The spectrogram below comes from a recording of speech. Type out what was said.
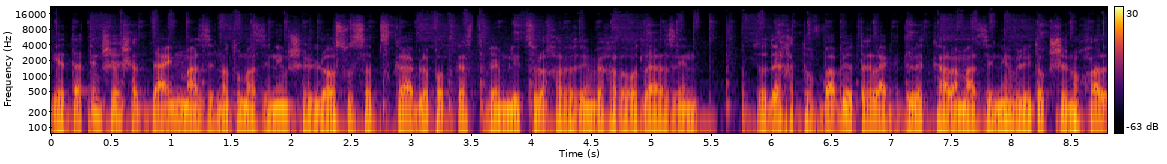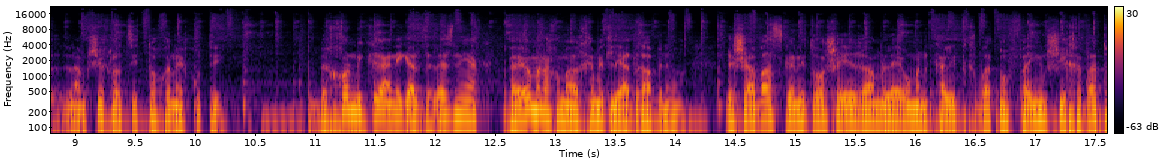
ידעתם שיש עדיין מאזינות ומאזינים שלא עשו subscribe לפודקאסט והמליצו לחברים וחברות להאזין? זו הדרך הטובה ביותר להגדיל את קהל המאזינים ולדאוג שנוכל להמשיך להוציא תוכן איכותי. בכל מקרה, אני גל זלזניאק, והיום אנחנו מארחים את ליאת רבנר, לשעבר סגנית ראש העיר רמלה ומנכ"לית חברת מופעים שהיא חברת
